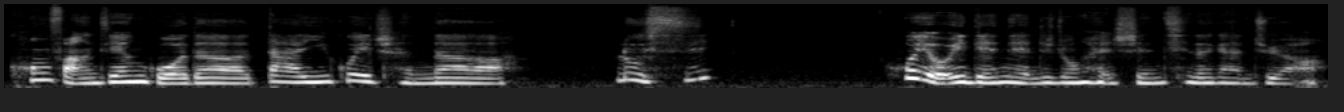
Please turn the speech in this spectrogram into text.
空房间国的大衣柜城的露西。”会有一点点这种很神奇的感觉啊。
